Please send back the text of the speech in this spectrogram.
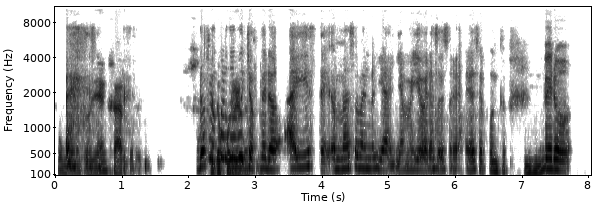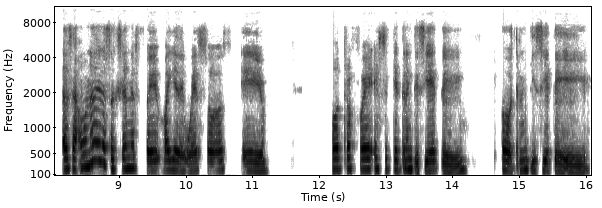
Fue un momento bien hardcore. No me acuerdo mucho, pero ahí este, más o menos ya, ya me llevarás a ese, ese punto. Pero, o sea, una de las acciones fue Valle de Huesos, eh, otro fue que 37 o 37.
